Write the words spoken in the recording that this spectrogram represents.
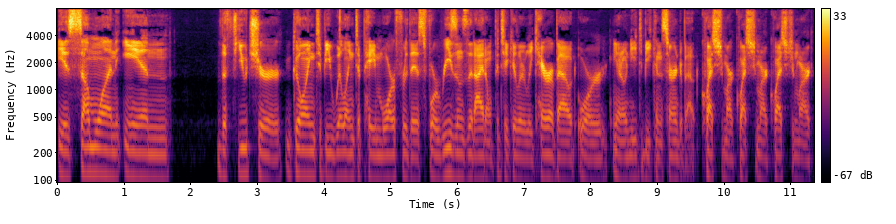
is someone in the future going to be willing to pay more for this for reasons that I don't particularly care about or you know need to be concerned about. Question mark question mark question mark.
